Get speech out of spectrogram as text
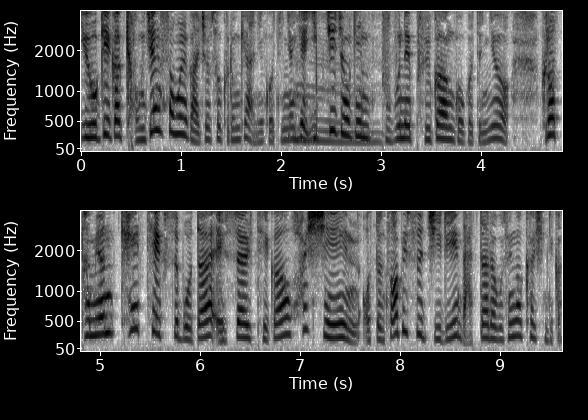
여기가 경쟁성을 가져서 그런 게 아니거든요. 그냥 음. 입지적인 부분에 불과한 거거든요. 그렇다면 KTX보다 SRT가 훨씬 어떤 서비스 질이 낮다라고 생각하십니까?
